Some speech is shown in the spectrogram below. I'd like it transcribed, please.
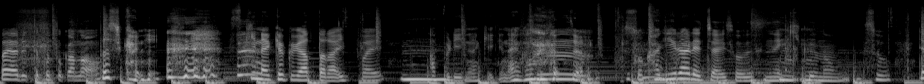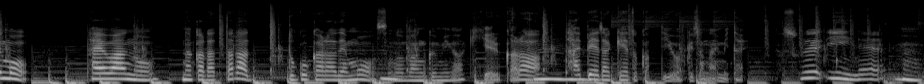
ぱいあるってことかな。確かに。好きな曲があったらいっぱいアプリなきゃいけないことにな。っちゃう、うん。結構限られちゃいそうですね聞くのも。そう。でも台湾の中だったらどこからでもその番組が聞けるから、うん。台北だけとかっていうわけじゃないみたい、それいいね。うん、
